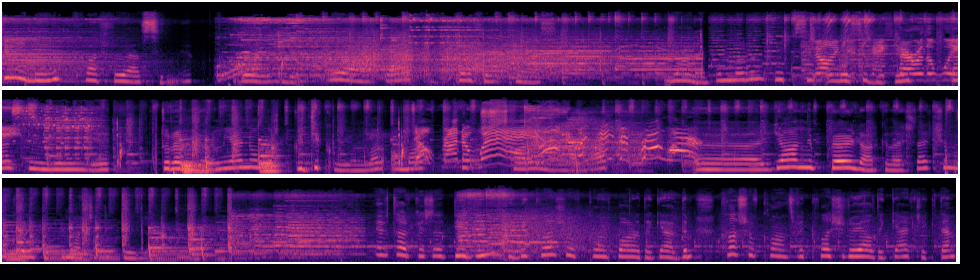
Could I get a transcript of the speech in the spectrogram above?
Sinirlenip Clash Royale silme. Böyle bir. Veya da Clash of Clans. Yani bunların hepsi olası bir şey. Ben weeds. sinirlenince duramıyorum. Yani onlar gıcık oyunlar ama Prowler. Ee, yani böyle arkadaşlar. Şimdi kolektif bir maç atıp geliyorum. Evet arkadaşlar dediğim gibi Clash of Clans bu arada geldim. Clash of Clans ve Clash Royale'de gerçekten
